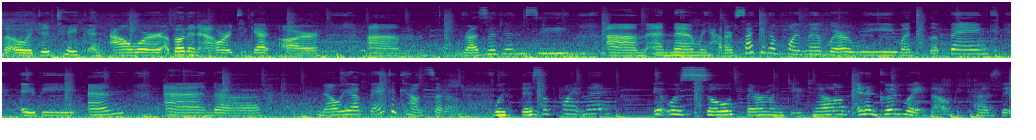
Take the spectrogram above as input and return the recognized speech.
though. It did take an hour, about an hour to get our um, residency. Um, and then we had our second appointment where we went to the bank, ABN, and uh, now we have bank accounts set up. With this appointment, it was so thorough and detailed in a good way though because they,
